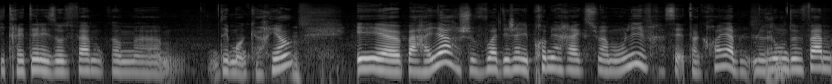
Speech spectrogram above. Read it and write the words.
qui traitaient les autres femmes comme euh, des moins que rien. Et euh, par ailleurs, je vois déjà les premières réactions à mon livre. C'est incroyable. Le nombre de femmes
